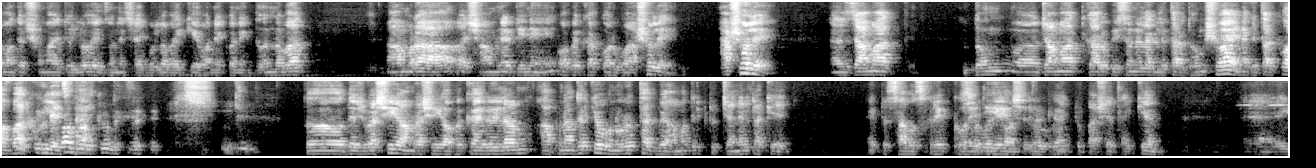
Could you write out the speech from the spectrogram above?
আমাদের সময় দিল এই জন্য সাইফুল্লাহ ভাইকে অনেক অনেক ধন্যবাদ। আমরা সামনের দিনে অপেক্ষা করব আসলে আসলে জামাত জামাত কারও পিছনে লাগলে তার ধ্বংস হয় নাকি তার কপাল খুলে তো দেশবাসী আমরা সেই অপেক্ষায় রইলাম। আপনাদেরকে অনুরোধ থাকবে আমাদের একটু চ্যানেলটাকে একটু সাবস্ক্রাইব করে দিয়ে একটু পাশে থাকেন। এই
